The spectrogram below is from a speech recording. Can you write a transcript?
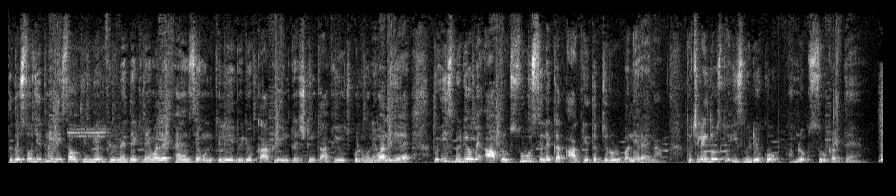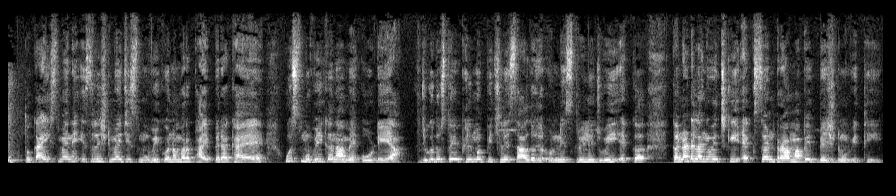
तो दोस्तों, जितनी भी साउथ इंडियन फ़िल्में देखने वाले फैंस हैं, उनके लिए वीडियो काफ़ी इंटरेस्टिंग काफ़ी यूजफुल होने वाली है। तो इस वीडियो में आप लोग शुरू से लेकर आखिरी तक ज़रूर बने रहना। तो चलिए दोस्तों, इस वीडियो को हम लोग शुरू करते हैं। तो गाइस मैंने इस लिस्ट में जिस मूवी को नंबर फाइव पे रखा है, उस मूवी का नाम है ओडेया। जो कि दोस्तों, ये फ़िल्म पिछले साल 2019 रिलीज़ हुई एक कन्नड़ लैंग्वेज की एक्शन ड्रामा पे बेस्ड मूवी थी।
